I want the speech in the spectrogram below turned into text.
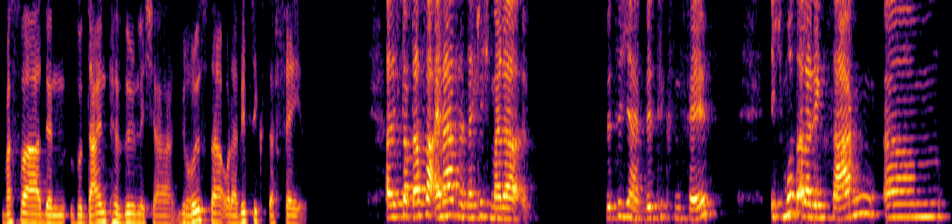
was war denn so dein persönlicher größter oder witzigster Fail? Also ich glaube, das war einer tatsächlich meiner mit Sicherheit witzigsten Fails. Ich muss allerdings sagen, ähm,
